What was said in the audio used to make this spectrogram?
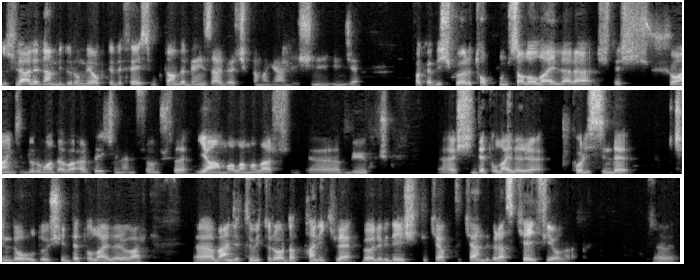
ihlal eden bir durum yok dedi. Facebook'tan da benzer bir açıklama geldi işin ilginci. Fakat iş böyle toplumsal olaylara işte şu anki duruma da vardığı için hani sonuçta yağmalamalar, e, büyük e, şiddet olayları, polisin de içinde olduğu şiddet olayları var. E, bence Twitter orada panikle böyle bir değişiklik yaptı. Kendi biraz keyfi olarak. Evet.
